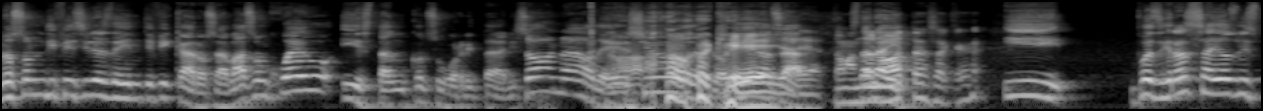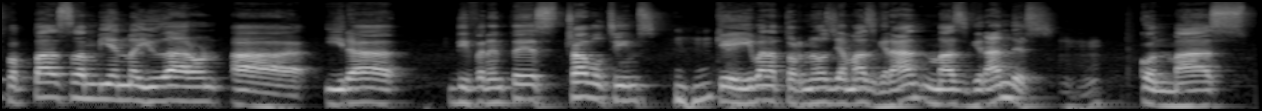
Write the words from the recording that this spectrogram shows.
no son difíciles de identificar. O sea, vas a un juego y están con su gorrita de Arizona o de Ah, SU o de ok, Florida. o ya, sea, ya. Tomando notas acá. Y pues gracias a Dios mis papás también me ayudaron a ir a diferentes travel teams que iban a torneos ya más, gran, más grandes, con más,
